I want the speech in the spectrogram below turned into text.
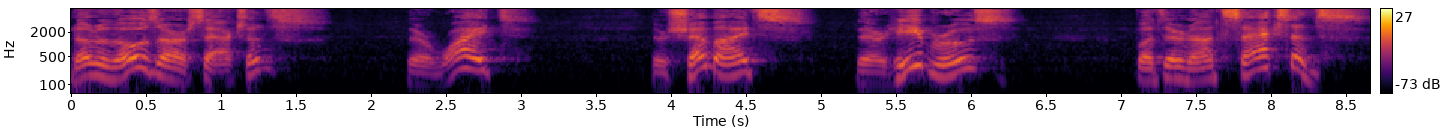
None of those are Saxons. They're white. They're Shemites. They're Hebrews but they're not Saxons.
